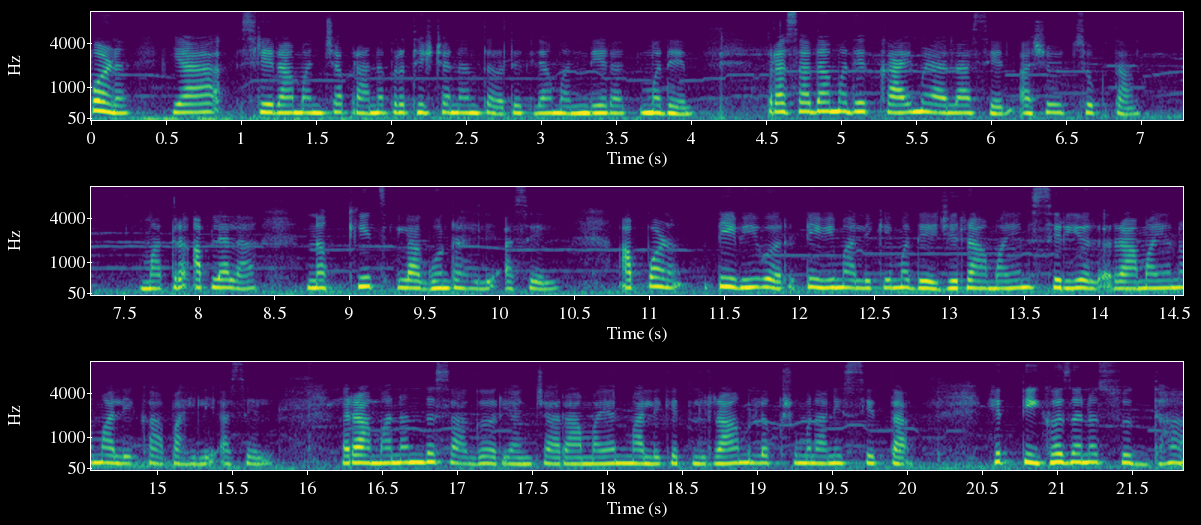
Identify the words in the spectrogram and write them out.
पण या श्रीरामांच्या प्राणप्रतिष्ठेनंतर तिथल्या मंदिरामध्ये प्रसादामध्ये काय मिळालं असेल अशी उत्सुकता मात्र आपल्याला नक्कीच लागून राहिली असेल. आपण टी व्हीवर टी व्ही मालिकेमध्ये जी रामायण सिरियल रामायण मालिका पाहिली असेल रामानंद सागर यांच्या रामायण मालिकेतील राम लक्ष्मण आणि सीता हे तिघंजणंसुद्धा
